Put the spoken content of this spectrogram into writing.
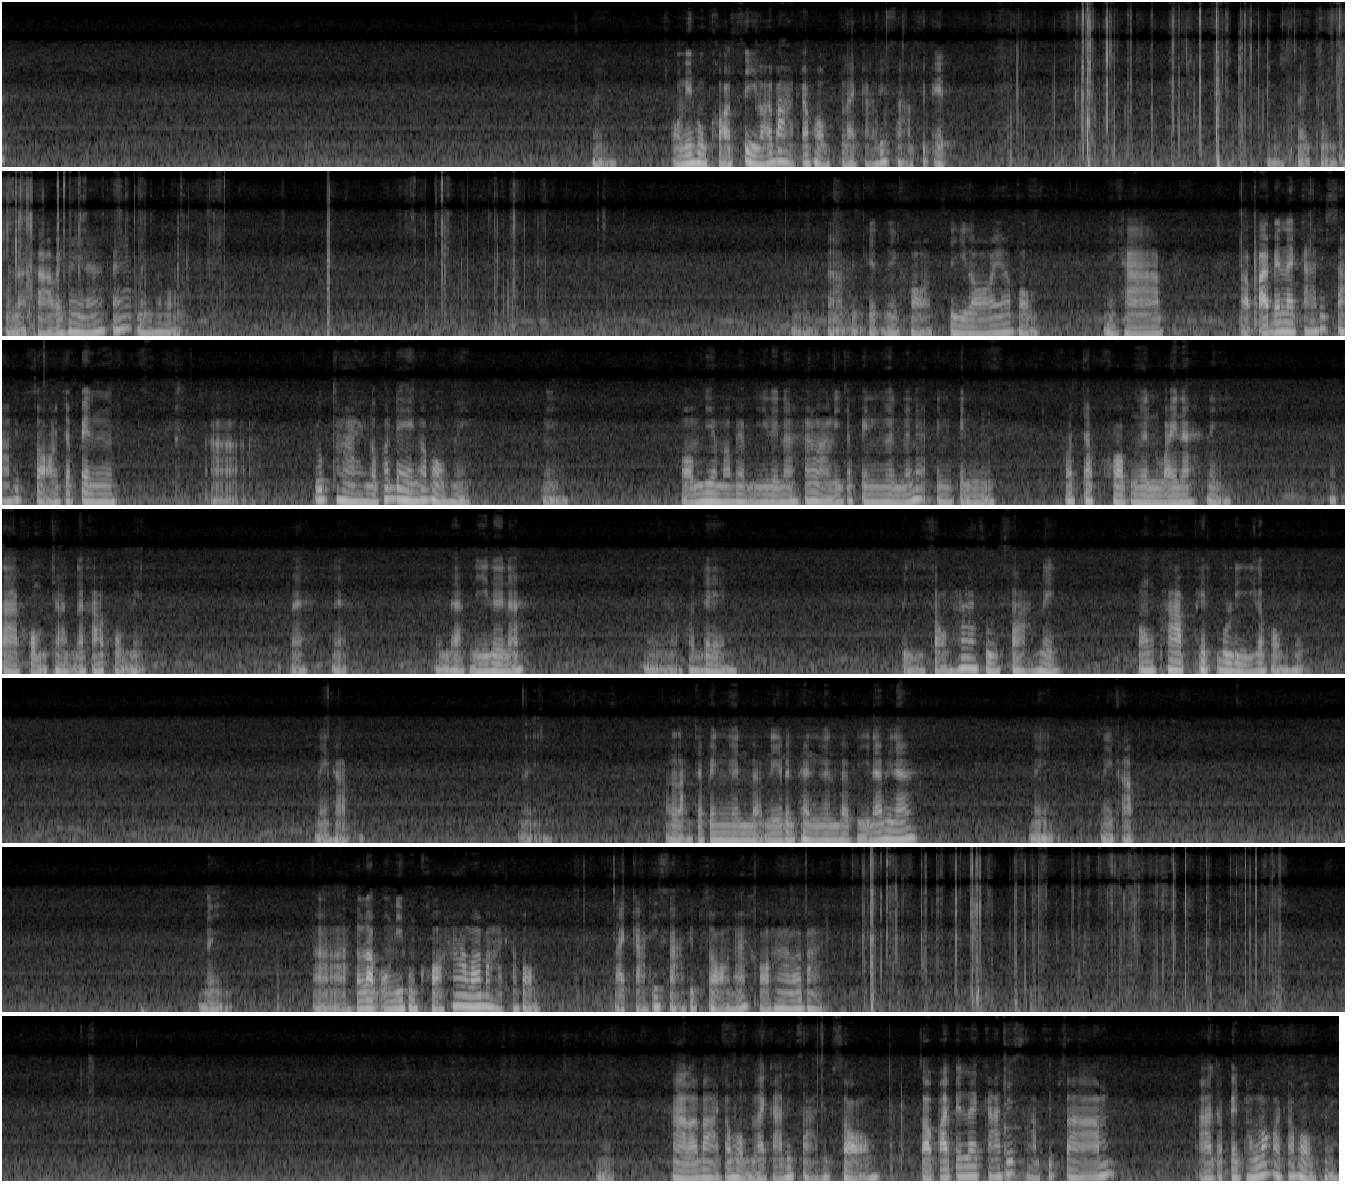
องค์นี้ผมขอสี่ร้อยบาทครับผม รายการที่สามสิบเอ็ดใส่ถุงเขียนราคาไว้ให้นะแป๊บหนึ่งครับผมสามสิบเอ็ดนี่ขอสี่ร้อยครับผม นี่ครับ ต่อไปเป็นรายการที่สามสิบสองจะเป็นลูกถ่ายหลวงพ่อแดงครับผมนี่นี่พร้อมเรียมมาแบบนี้เลยนะ ข้างหลังนี้จะเป็นเงินนะเนี่ยเป็นเป็นเขาจับขอบเงินไว้นะนี่ตาคมชัดนะครับ ผมนี่นะเนี่ยเป็นแบบนี้เลยนะนี่หลวงพ่อแดง ปีสองห้าศูนย์สามนี่ห้องภาพเพชรบุรีครับผมนี่ นี่ครับนี่หลังจะเป็นเงินแบบนี้เป็นแผ่นเงินแบบนี้นะพี่นะนี่นี่ครับนี่สำหรับองค์นี้ผมขอห้าร้อยบาทครับผมรายการที่สามสิบสองนะ ขอห้าร้อยบาท ห้าร้อยบาทครับผมรายการที่สามสิบสองต่อไปเป็นรายการที่สามสิบสามอาจจะเป็นพันรอดครับผมนี่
